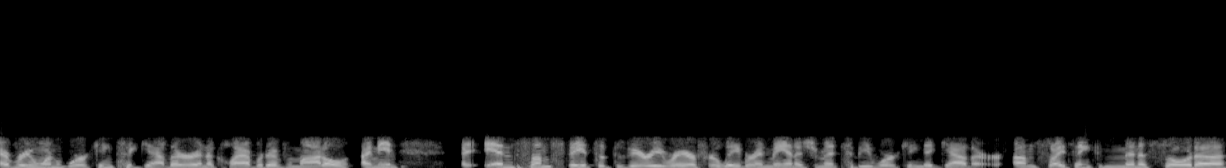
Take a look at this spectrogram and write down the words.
everyone working together in a collaborative model. I mean, in some states, it's very rare for labor and management to be working together. Um, so I think Minnesota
